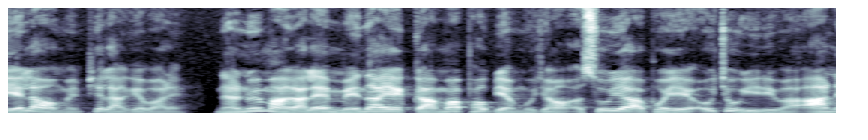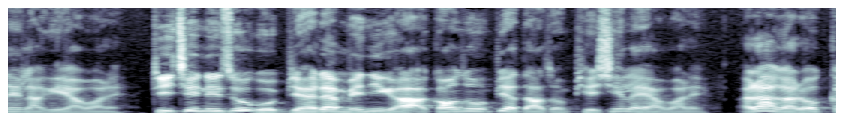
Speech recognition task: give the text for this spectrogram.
ရဲလောက်အောင်ပင်ဖြစ်လာခဲ့ပါတယ် နန်းတွင်းမှာကလည်းမင်းသားရဲ့ကာမဖောက်ပြန်မှုကြောင့်အစိုးရအဖွဲ့ရဲ့အုပ်ချုပ်ရေးတွေပါအားနည်းလာခဲ့ရပါတယ်ဒီအခြေအနေဆိုးကိုဗျာဒတ်မင်းကြီးကအကောင်းဆုံးအပြတ်သားဆုံးဖြေရှင်းလိုက်ရပါတယ်အဲ့ဒါကတော့က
